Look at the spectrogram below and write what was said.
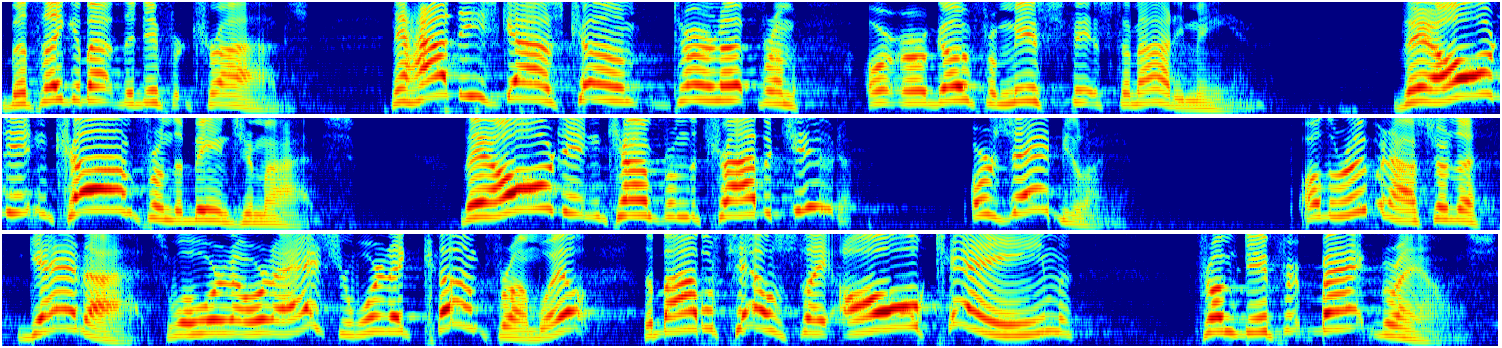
But think about the different tribes. Now, how these guys come turn up from or, or go from misfits to mighty men? They all didn't come from the Benjamites. They all didn't come from the tribe of Judah or Zebulun or the Reubenites or the Gadites. Well, where, or Asher, where they come from? Well, the Bible tells us they all came from different backgrounds.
